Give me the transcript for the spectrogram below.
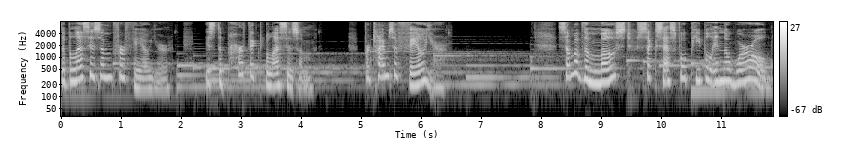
The blessism for failure is the perfect blessism for times of failure. Some of the most successful people in the world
